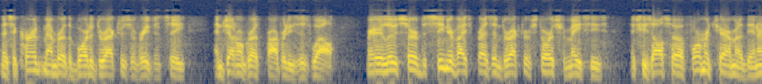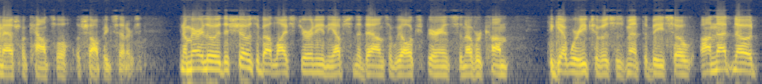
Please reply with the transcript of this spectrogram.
and is a current member of the board of directors of Regency and General Growth Properties as well. Mary Lou served as Senior Vice President, Director of Stores for Macy's, and she's also a former chairman of the International Council of Shopping Centers. You know, Mary Lou, this show is about life's journey and the ups and the downs that we all experience and overcome to get where each of us is meant to be. So, on that note,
